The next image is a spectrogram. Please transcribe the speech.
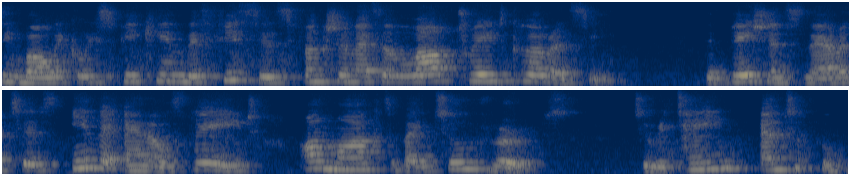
Symbolically speaking, the feces function as a love trade currency. The patient's narratives in the anal stage are marked by two verbs, to retain and to poop.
